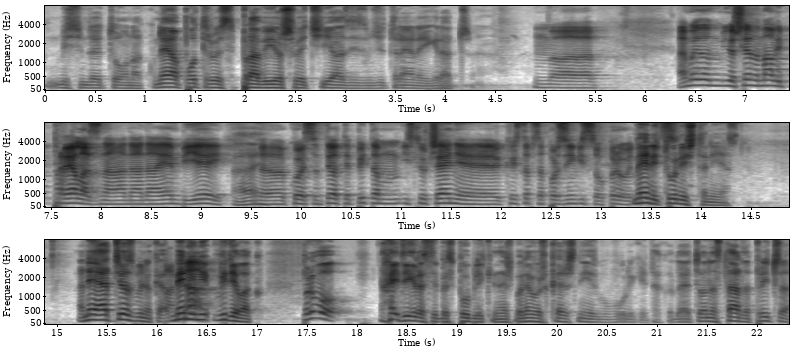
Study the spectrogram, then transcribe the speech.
mislim da je to onako, nema potrebe da se pravi još veći jaz između trenera i igrača. Uh, Ajmo jedan, još jedan mali prelaz na, na, na NBA, uh, koje sam teo te pitam, isključenje Kristapsa Porzingisa u prvoj. Meni tu ništa nije jasno. A ne, ja ti ozbiljno kažem. Pa Meni, da. ni, vidi ovako, prvo, ajde igra se bez publike, znaš, pa ne možeš kažeš nije zbog publike, tako da je to ona starda priča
